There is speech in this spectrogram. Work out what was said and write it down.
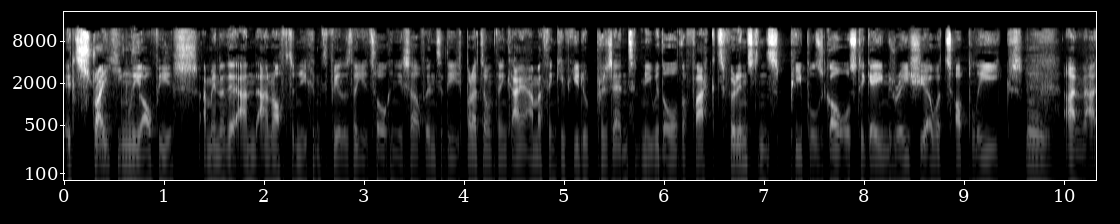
it's strikingly obvious. I mean, and, and often you can feel as though you're talking yourself into these, but I don't think I am. I think if you'd have presented me with all the facts, for instance, people's goals to games ratio at top leagues, and uh,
